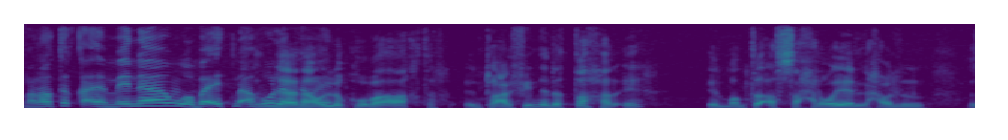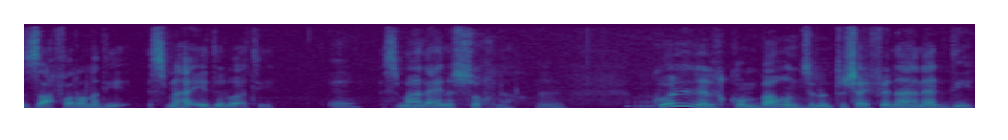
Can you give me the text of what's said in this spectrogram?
مناطق آمنة وبقت مأهولة ده أنا أقول. لكم بقى أكتر. أنتوا عارفين اللي اتطهر إيه؟ المنطقة الصحراوية اللي حوالين الزعفرانة دي اسمها إيه دلوقتي؟ إيه؟ اسمها العين السخنة. مم. كل الكومباوندز اللي أنتوا شايفينها هناك دي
